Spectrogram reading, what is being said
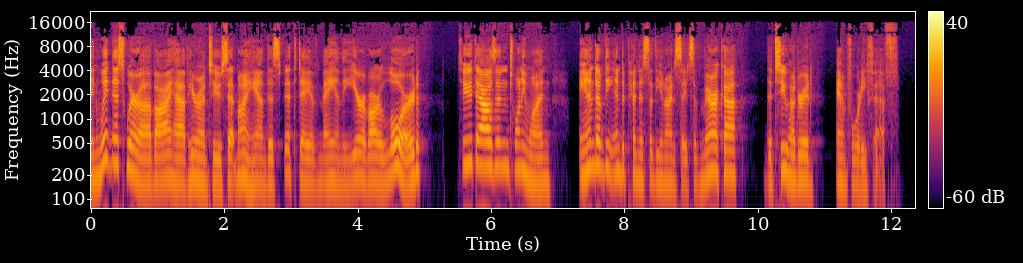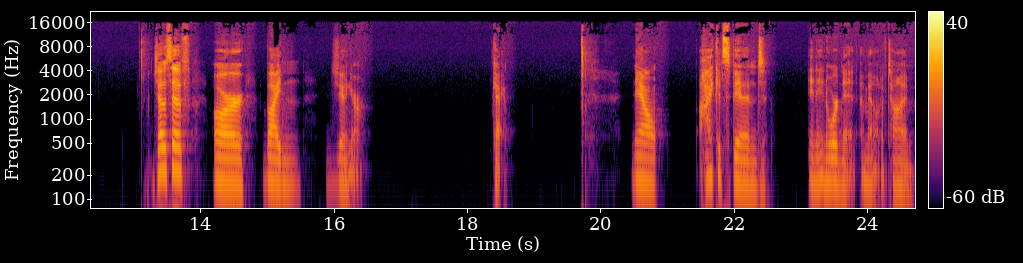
In witness whereof I have hereunto set my hand this fifth day of May in the year of our Lord, 2021, and of the independence of the United States of America, the 245th. Joseph R. Biden Jr. Okay. Now, I could spend an inordinate amount of time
